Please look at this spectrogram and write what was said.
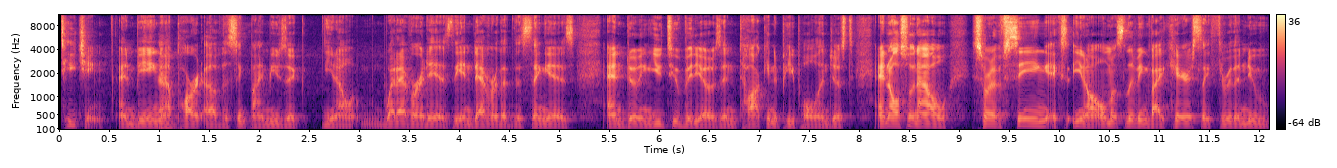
teaching and being yeah. a part of the Sync My Music, you know, whatever it is, the endeavor that this thing is, and doing YouTube videos and talking to people and just, and also now sort of seeing, you know, almost living vicariously through the new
